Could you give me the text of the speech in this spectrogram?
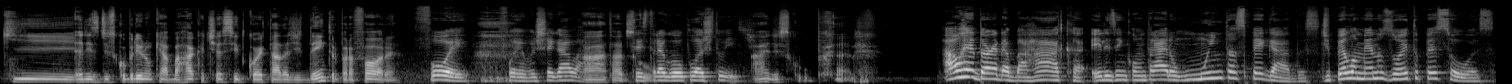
que eles descobriram que a barraca tinha sido cortada de dentro para fora? Foi, foi, eu vou chegar lá. Ah, tá, desculpa. Você estragou o plot twist. Ai, desculpa, cara. Ao redor da barraca, eles encontraram muitas pegadas, de pelo menos oito pessoas.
